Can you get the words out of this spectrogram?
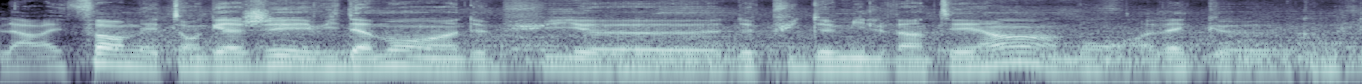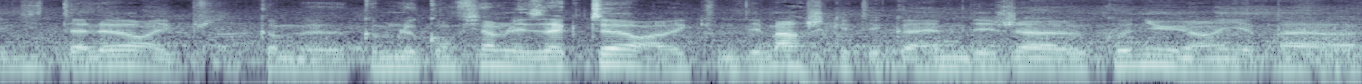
La réforme est engagée évidemment hein, depuis, euh, depuis 2021, bon, avec, euh, comme je l'ai dit tout à l'heure, et puis comme, euh, comme le confirment les acteurs, avec une démarche qui était quand même déjà connue. Hein, y a pas,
